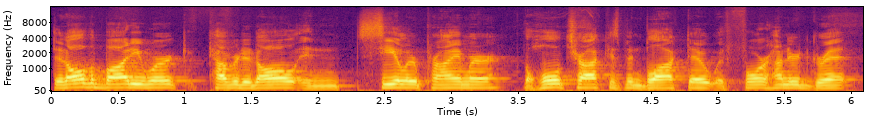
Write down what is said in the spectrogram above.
Did all the body work, covered it all in sealer primer. The whole truck has been blocked out with 400 grit.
